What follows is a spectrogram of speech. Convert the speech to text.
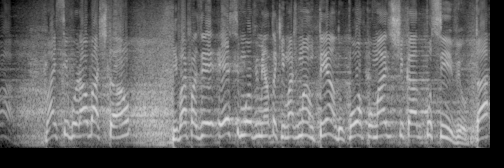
ó, vai segurar o bastão e vai fazer esse movimento aqui, mas mantendo o corpo o mais esticado possível, tá?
